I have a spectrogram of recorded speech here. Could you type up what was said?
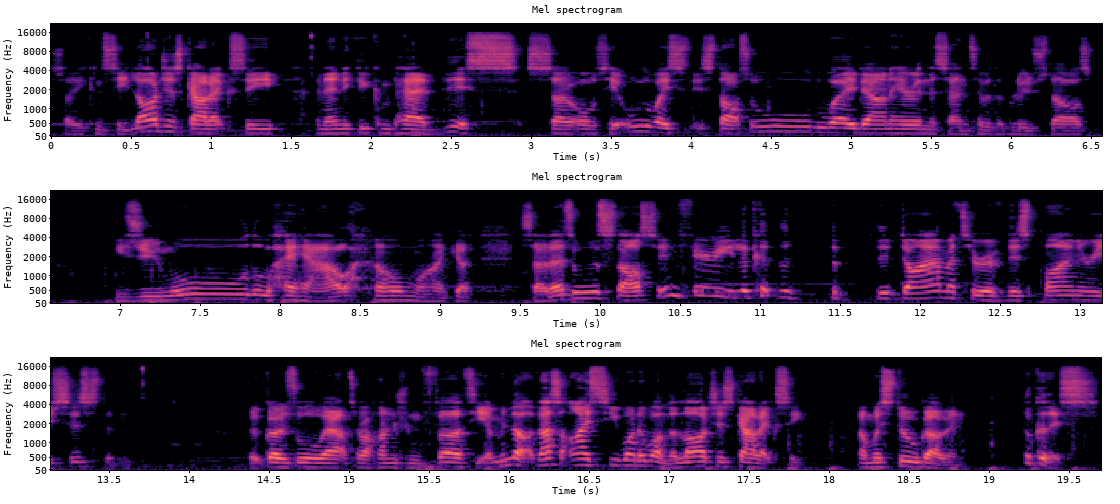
so you can see largest galaxy, and then if you compare this, so obviously all the way, it starts all the way down here in the center with the blue stars. You zoom all the way out. Oh my god. So there's all the stars. So in theory, look at the, the, the diameter of this binary system. It goes all the way out to 130. I mean, look, that's IC101, the largest galaxy. And we're still going. Look at this.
